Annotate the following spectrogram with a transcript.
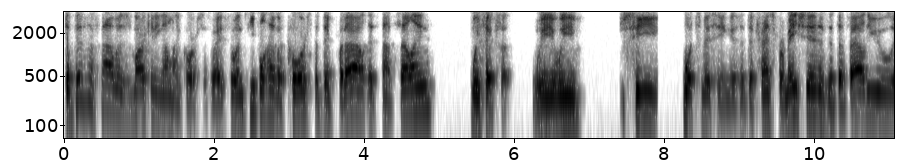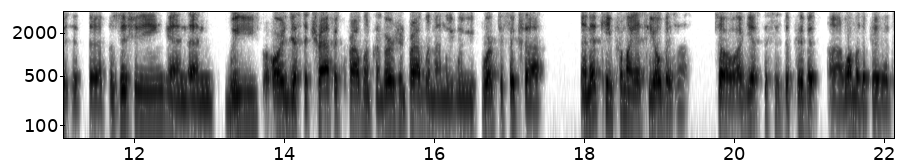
The business now is marketing online courses, right? So when people have a course that they put out, it's not selling, we fix it. We we see what's missing. Is it the transformation? Is it the value? Is it the positioning? And and we or just a traffic problem, conversion problem, and we we work to fix that. And that came from my SEO business. So I guess this is the pivot, uh, one of the pivots.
